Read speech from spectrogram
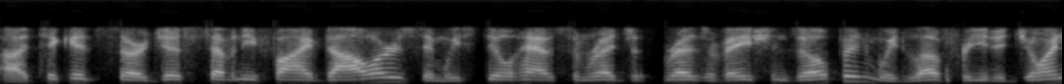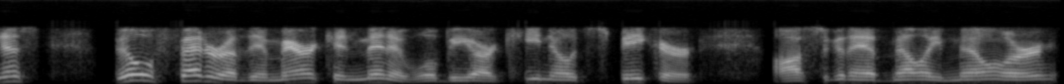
Uh, tickets are just $75, and we still have some reg- reservations open. We'd love for you to join us. Bill Feder of the American Minute will be our keynote speaker. Also, going to have Melly Miller,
